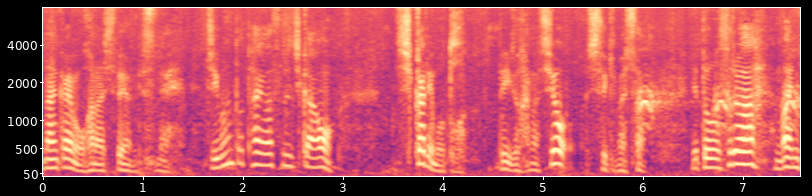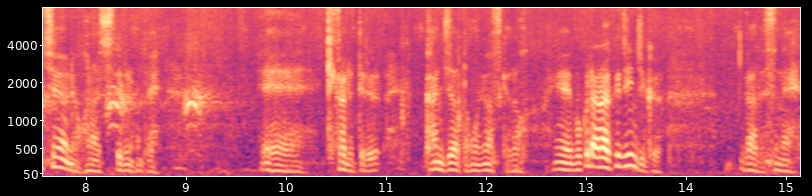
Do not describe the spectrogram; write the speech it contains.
何回もお話したようにですね自分と対話する時間をしっかり持とうっていう話をしてきました、えっと、それは毎日のようにお話ししているので、えー、聞かれてる感じだと思いますけど、え、僕ら楽人塾がですね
